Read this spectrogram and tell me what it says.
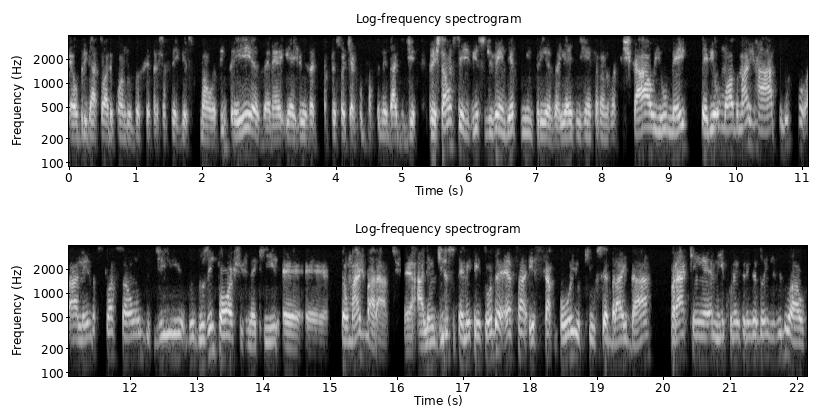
é obrigatório quando você presta serviço para uma outra empresa, né? E às vezes a pessoa tinha a oportunidade de prestar um serviço, de vender para uma empresa e a exigência era nota fiscal e o MEI seria o modo mais rápido, além da situação de, dos impostos, né? Que é, é, são mais baratos. É, além disso, também tem todo essa, esse apoio que o Sebrae dá para quem é microempreendedor individual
